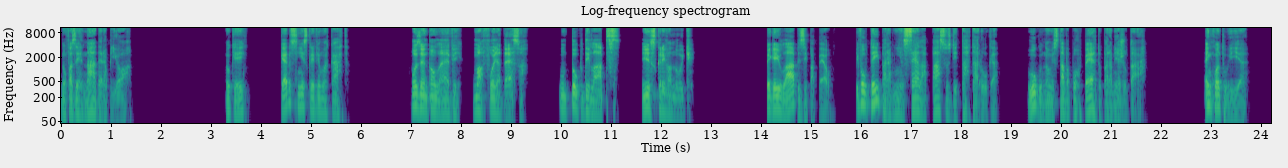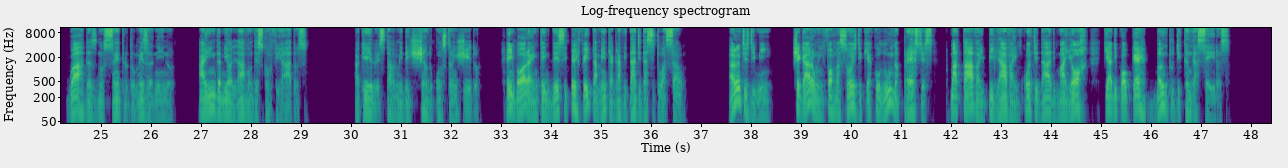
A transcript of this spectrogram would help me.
Não fazer nada era pior. Ok, quero sim escrever uma carta. Pois então leve uma folha dessa, um toco de lápis e escreva à noite. Peguei o lápis e papel e voltei para minha cela a passos de tartaruga. Hugo não estava por perto para me ajudar. Enquanto ia, guardas no centro do mezanino ainda me olhavam desconfiados. Aquilo estava me deixando constrangido, embora entendesse perfeitamente a gravidade da situação. Antes de mim, chegaram informações de que a coluna Prestes matava e pilhava em quantidade maior que a de qualquer bando de cangaceiros.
